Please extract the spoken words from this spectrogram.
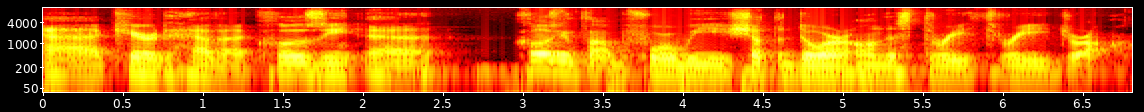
uh, care to have a closing uh, closing thought before we shut the door on this three three draw?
